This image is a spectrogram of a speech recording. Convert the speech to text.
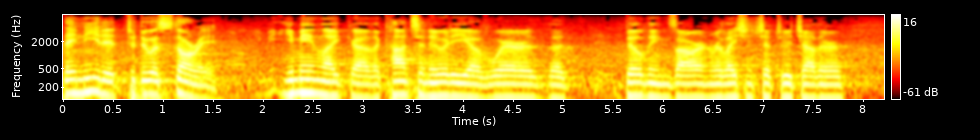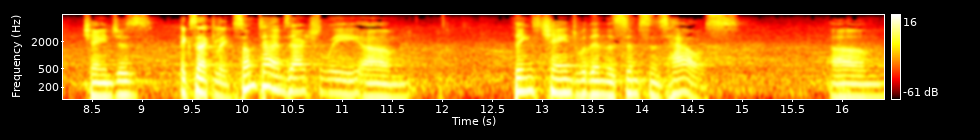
they needed to do a story. You mean like uh, the continuity of where the buildings are in relationship to each other changes? Exactly. Sometimes actually um, things change within the Simpsons house. Um,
